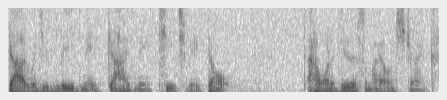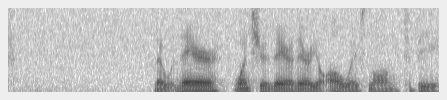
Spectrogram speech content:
God, would you lead me, guide me, teach me? Don't, I don't want to do this in my own strength. That there, once you're there, there you'll always long to be.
